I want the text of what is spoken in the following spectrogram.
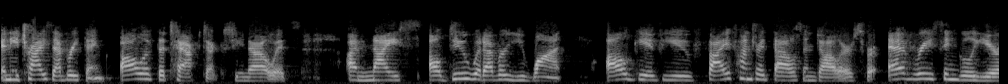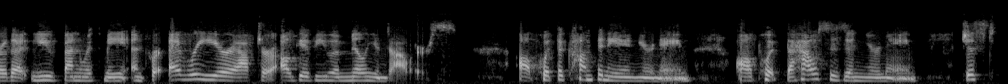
And he tries everything, all of the tactics, you know, it's, I'm nice. I'll do whatever you want. I'll give you $500,000 for every single year that you've been with me. And for every year after, I'll give you a million dollars. I'll put the company in your name. I'll put the houses in your name. Just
